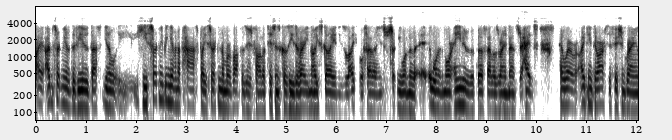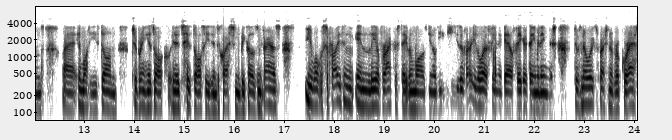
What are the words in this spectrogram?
I, I'm certainly of the view that you know he's certainly been given a pass by a certain number of opposition politicians because he's a very nice guy and he's a likable fellow. And he's certainly one of the, one of the more amiable fellows around Leinster House. However, I think there are sufficient grounds uh, in what he's done to bring his his, his Dáil into question because, in fairness, you know, what was surprising in Leo Varadkar's statement was, you know, he, he's a very loyal Fine Gael figure, Damien English. There was no expression of regret.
